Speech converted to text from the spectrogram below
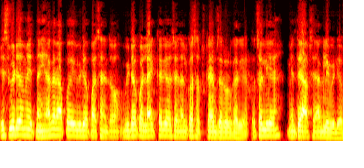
इस वीडियो में इतना ही। अगर आपको ये वीडियो पसंद है तो वीडियो को लाइक करिए और चैनल को सब्सक्राइब ज़रूर करिए। तो चलिए, मिलते हैं आपसे अगले वीडियो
